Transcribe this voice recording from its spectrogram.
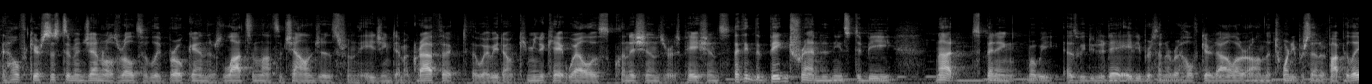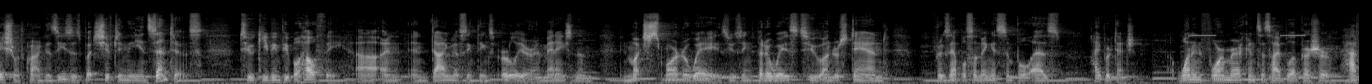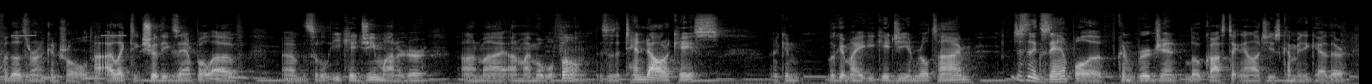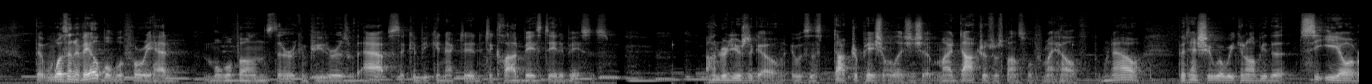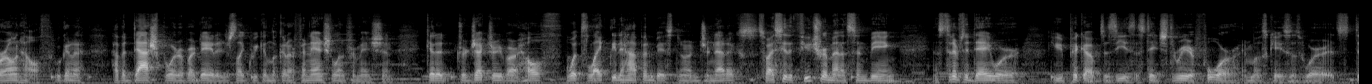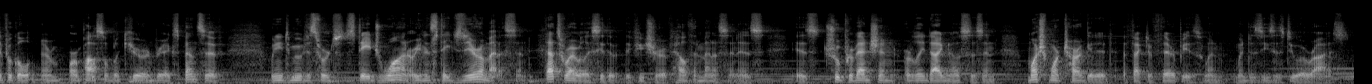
the healthcare system in general is relatively broken. There's lots and lots of challenges from the aging demographic to the way we don't communicate well as clinicians or as patients. I think the big trend needs to be not spending what we, as we do today, 80% of our healthcare dollar on the 20% of the population with chronic diseases, but shifting the incentives to keeping people healthy uh, and, and diagnosing things earlier and managing them in much smarter ways, using better ways to understand, for example, something as simple as hypertension. One in four Americans has high blood pressure, half of those are uncontrolled. I like to show the example of um, this little EKG monitor on my, on my mobile phone. This is a $10 case. I can look at my EKG in real time, just an example of convergent low-cost technologies coming together that wasn't available before we had mobile phones that are computers with apps that can be connected to cloud-based databases. 100 years ago, it was this doctor-patient relationship. My doctor is responsible for my health. We're now potentially where we can all be the CEO of our own health. We're going to have a dashboard of our data, just like we can look at our financial information, get a trajectory of our health, what's likely to happen based on our genetics. So I see the future of medicine being, instead of today where you pick up disease at stage three or four, in most cases where it's difficult or impossible to cure and very expensive, we need to move towards stage one or even stage zero medicine. That's where I really see the, the future of health and medicine is, is true prevention, early diagnosis, and much more targeted effective therapies when, when diseases do arise.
